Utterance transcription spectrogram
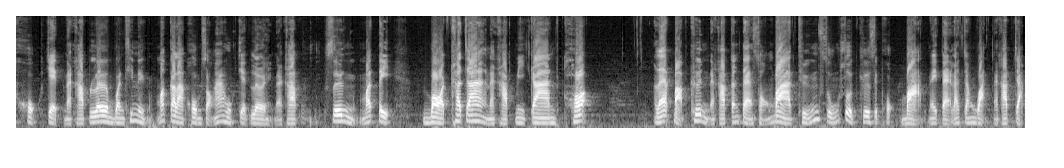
2567 นะครับ เริ่มวันที่ 1 มกราคม 2567 เลยนะครับ ซึ่งมติบอร์ดค่าจ้างนะครับ มีการเคาะและปรับขึ้นนะครับ ตั้งแต่ 2 บาทถึงสูงสุดคือ 16 บาทในแต่ละจังหวัดนะครับ จาก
